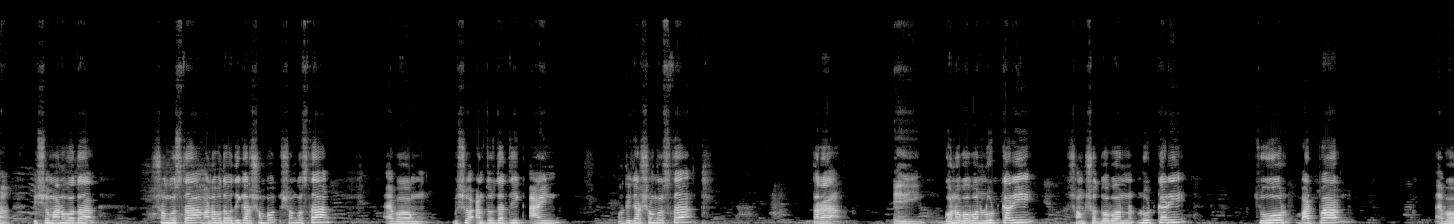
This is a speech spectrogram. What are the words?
বিশ্ব মানবতা সংস্থা, মানবতা অধিকার সংস্থা এবং বিশ্ব আন্তর্জাতিক আইন অধিকার সংস্থা, তারা এই গণভবন লুটকারী, সংসদ ভবন লুটকারী, চোর, বাটপার এবং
